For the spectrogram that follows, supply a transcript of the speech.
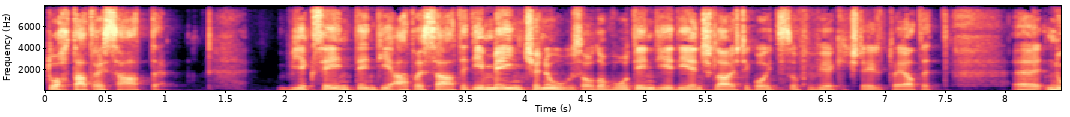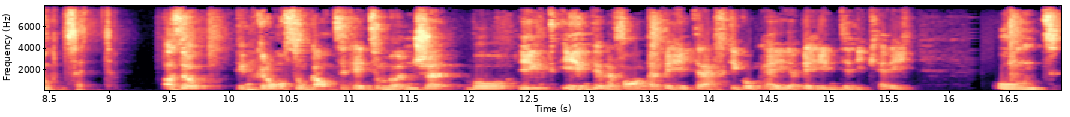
durch die Adressaten. Wie sehen denn die Adressaten, die Menschen aus, oder, wo denn die Dienstleistungen, die jetzt zur Verfügung gestellt werden, äh, nutzen? Also im Großen und Ganzen geht es um Menschen, die irgendeine Form eine Beeinträchtigung haben, eine Behinderung haben. Und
